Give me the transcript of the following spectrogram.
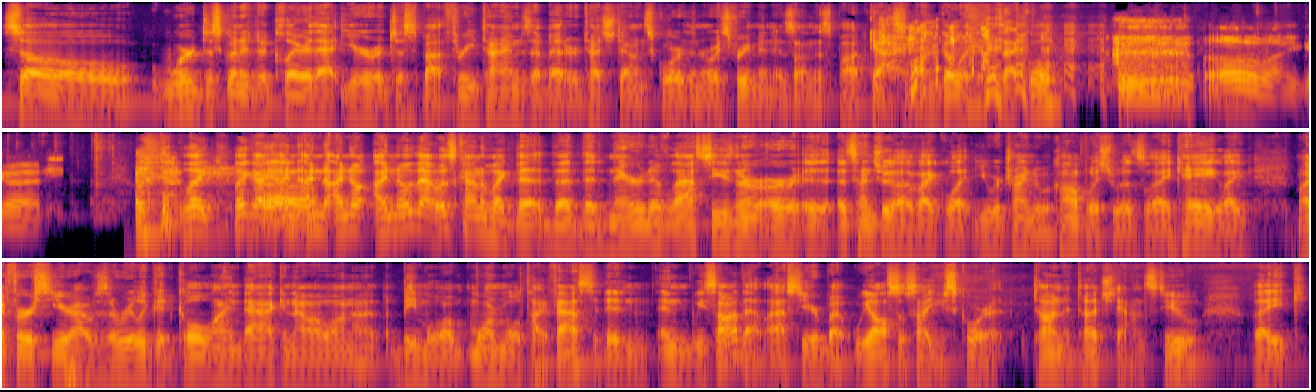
So we're just going to declare that you're just about three times a better touchdown scorer than Royce Freeman is on this podcast go with it. Is that cool? oh my gosh. like, like I, uh, I, I, know, I know that was kind of like the, the, the narrative last season, or, or essentially like what you were trying to accomplish was like, hey, like my first year, I was a really good goal line back, and now I want to be more more multifaceted, and, and we saw that last year, but we also saw you score a ton of touchdowns too. Like,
